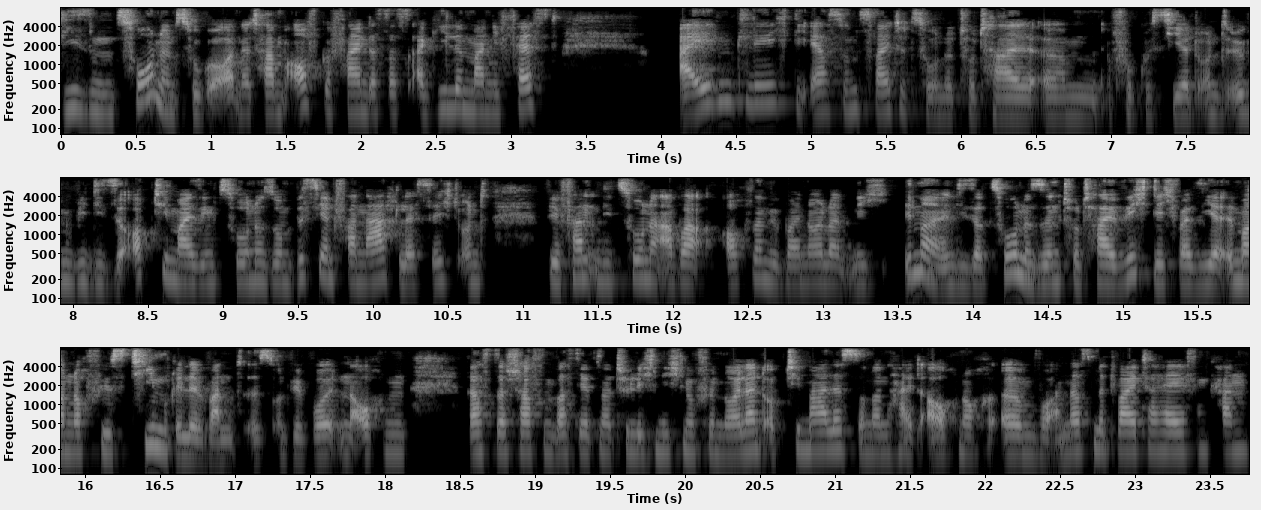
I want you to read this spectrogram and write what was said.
diesen Zonen zugeordnet haben, aufgefallen, dass das agile Manifest eigentlich die erste und zweite Zone total ähm, fokussiert und irgendwie diese Optimizing-Zone so ein bisschen vernachlässigt. Und wir fanden die Zone aber, auch wenn wir bei Neuland nicht immer in dieser Zone sind, total wichtig, weil sie ja immer noch fürs Team relevant ist. Und wir wollten auch ein Raster schaffen, was jetzt natürlich nicht nur für Neuland optimal ist, sondern halt auch noch ähm, woanders mit weiterhelfen kann.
